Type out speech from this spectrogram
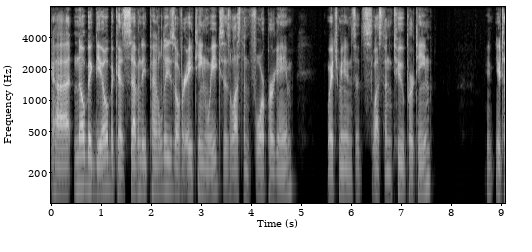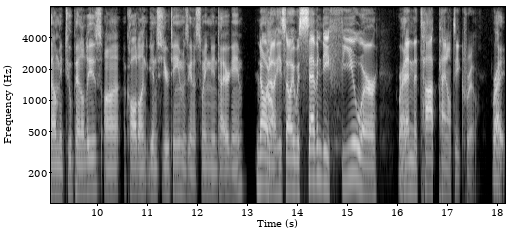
Uh, no big deal because 70 penalties over 18 weeks is less than four per game, which means it's less than two per team. You're telling me two penalties on, called on against your team is going to swing the entire game? No, oh. no. He so it was 70 fewer right. than the top penalty crew. Right.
